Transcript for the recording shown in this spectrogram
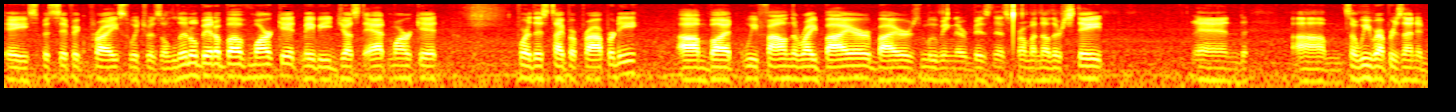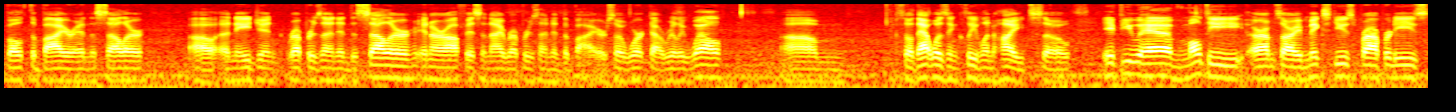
a specific price, which was a little bit above market, maybe just at market for this type of property. Um, but we found the right buyer. Buyers moving their business from another state, and um, so we represented both the buyer and the seller. Uh, an agent represented the seller in our office, and I represented the buyer. So it worked out really well. Um, so that was in Cleveland Heights. So if you have multi, or I'm sorry, mixed use properties,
